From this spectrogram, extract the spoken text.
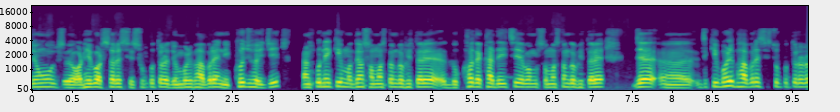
ଯେଉଁ ଅଢ଼େଇ ବର୍ଷର ଶିଶୁପୁତ୍ର ଯେଉଁଭଳି ଭାବରେ ନିଖୋଜ ହୋଇଛି ତାଙ୍କୁ ନେଇକି ମଧ୍ୟ ସମସ୍ତଙ୍କ ଭିତରେ ଦୁଃଖ ଦେଖାଦେଇଛି ଏବଂ ସମସ୍ତଙ୍କ ଭିତରେ ଯେ କିଭଳି ଭାବରେ ଶିଶୁପୁତ୍ରର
